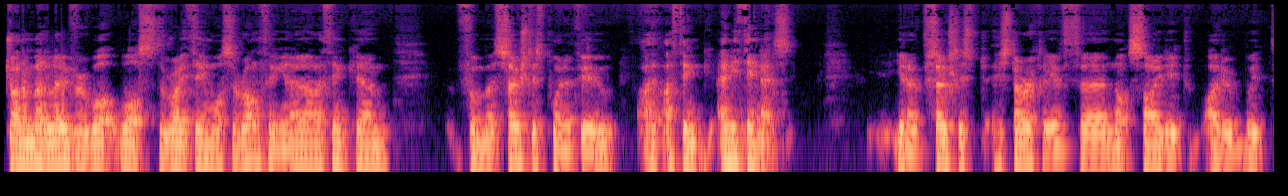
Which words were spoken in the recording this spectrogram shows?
trying to muddle over what what's the right thing, what's the wrong thing. You know, and I think um, from a socialist point of view, I, I think anything that's you know, socialists historically have uh, not sided either with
